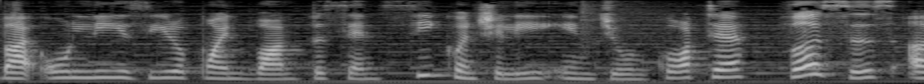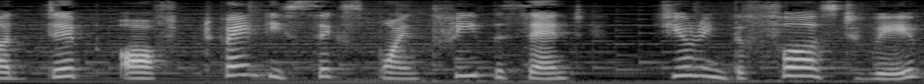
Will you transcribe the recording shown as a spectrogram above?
by only 0.1% sequentially in June quarter versus a dip of 26.3% during the first wave,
